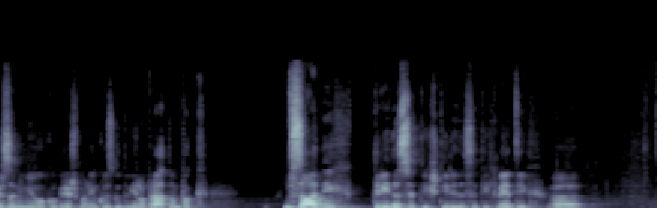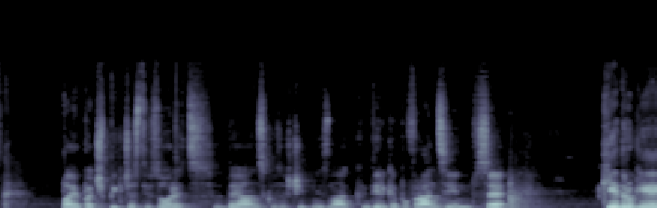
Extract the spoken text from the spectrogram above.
je zanimivo, ko greš malo v zgodovino, brati, ampak v zadnjih 30-40 letih uh, pa je pač pikčasti vzorec dejansko zaščitni znak dirke po Franciji in vse, kje druge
